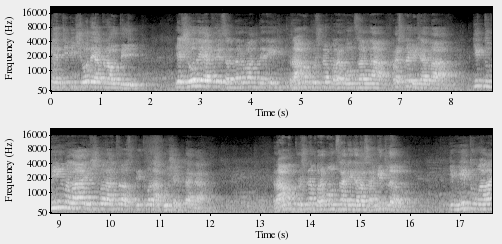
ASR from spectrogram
त्यांची जी शोध यात्रा होती या शोध यात्रे संदर्भात त्यांनी रामकृष्ण परमहंसांना प्रश्न विचारला की तुम्ही मला ईश्वराचं अस्तित्व दाखवू शकता का? रामकृष्ण परमहंसाने त्याला सांगितलं की मी तुम्हाला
